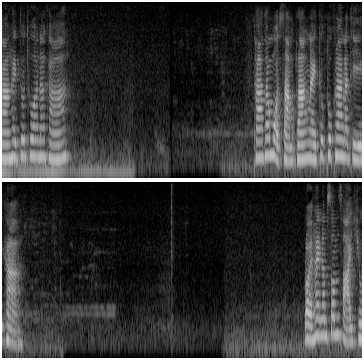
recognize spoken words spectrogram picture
ทาให้ทั่วๆนะคะ ทาทั้งหมด 3 ครั้งในทุก ๆ 5 นาทีค่ะ ปล่อยให้น้ำส้มสายชู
